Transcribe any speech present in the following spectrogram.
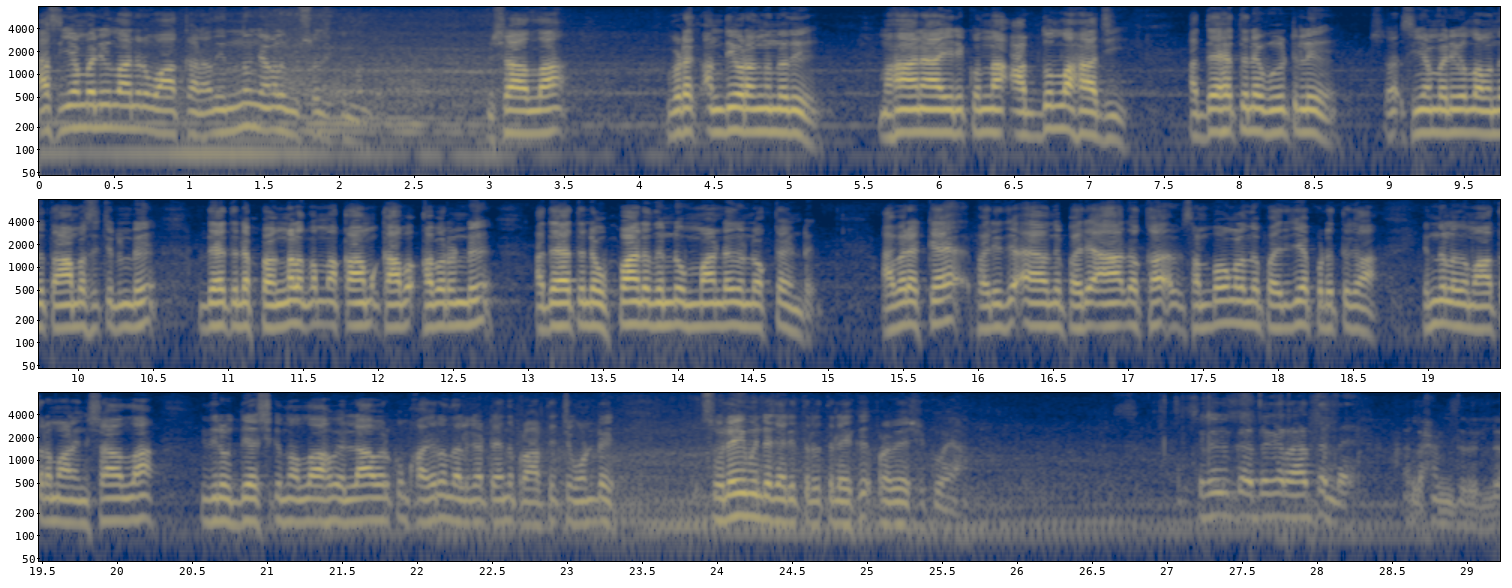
ആ സി എം വലിയുള്ളാന്റെ ഒരു വാക്കാണ്. അത് ഇന്നും ഞങ്ങൾ വിശ്വസിക്കുന്നുണ്ട്. വിഷാല്ല ഇവിടെ അന്തി ഉറങ്ങുന്നത് മഹാനായിരിക്കുന്ന അബ്ദുള്ള ഹാജി. അദ്ദേഹത്തിന്റെ വീട്ടിൽ സി എം വലിയുള്ള വന്ന് താമസിച്ചിട്ടുണ്ട്. അദ്ദേഹത്തിന്റെ പെങ്ങളൊക്കെ കവറുണ്ട് അദ്ദേഹത്തിന്റെ ഉപ്പാന്റെതുണ്ട് ഉമ്മാന്റെതുണ്ട് ഒക്കെ ഉണ്ട്. അവരൊക്കെ പരിചയ ഒന്ന് പരി അതൊക്കെ സംഭവങ്ങളൊന്ന് പരിചയപ്പെടുത്തുക എന്നുള്ളത് മാത്രമാണ്. ഇൻഷാല്ല ഇതിൽ ഉദ്ദേശിക്കുന്ന അള്ളാഹു എല്ലാവർക്കും ഹൈർ നൽകട്ടെ എന്ന് പ്രാർത്ഥിച്ചുകൊണ്ട് സുലൈമിന്റെ ചരിത്രത്തിലേക്ക് പ്രവേശിക്കുകയാണ്. അലഹമില്ല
